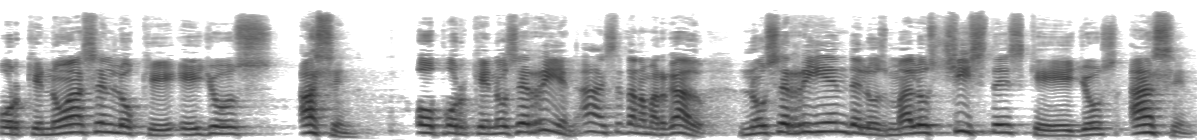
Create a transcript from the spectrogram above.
porque no hacen lo que ellos hacen o porque no se ríen. Ah, este tan amargado. No se ríen de los malos chistes que ellos hacen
